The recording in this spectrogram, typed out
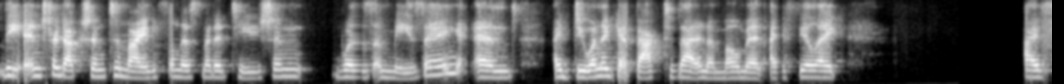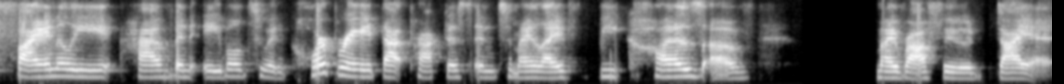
the introduction to mindfulness meditation was amazing. And I do want to get back to that in a moment. I feel like I finally have been able to incorporate that practice into my life because of my raw food diet.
